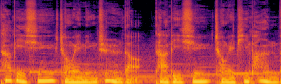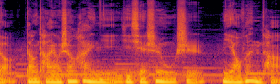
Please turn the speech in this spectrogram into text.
他必须成为明智的，他必须成为批判的。当他要伤害你一切事物时，你要问他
